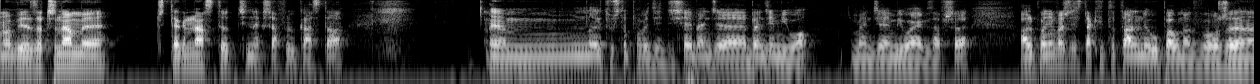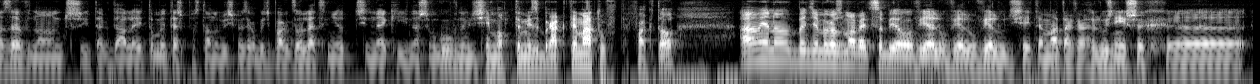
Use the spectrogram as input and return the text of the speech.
Panowie, zaczynamy 14 odcinek Shufflecasta. No i cóż to powiedzieć, dzisiaj będzie, będzie miło. Będzie miło jak zawsze. Ale ponieważ jest taki totalny upał na dworze, na zewnątrz i tak dalej, to my też postanowiliśmy zrobić bardzo letni odcinek i naszym głównym dzisiaj mottem jest brak tematów de facto. A miano, będziemy rozmawiać sobie o wielu, wielu, wielu dzisiaj tematach, trochę luźniejszych. E,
